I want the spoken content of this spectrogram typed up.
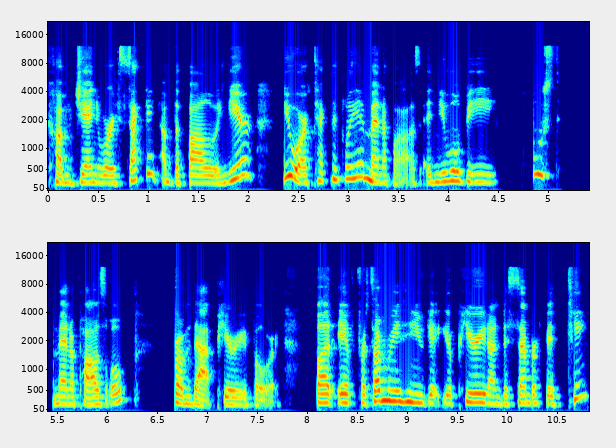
come January 2nd of the following year, you are technically in menopause and you will be post menopausal from that period forward. But if for some reason you get your period on December 15th,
